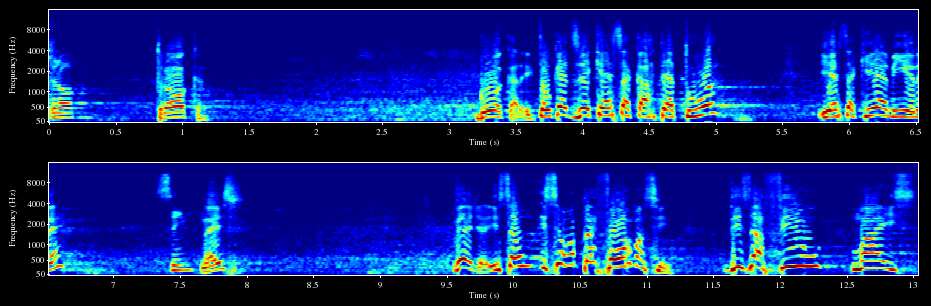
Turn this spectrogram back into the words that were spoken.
Troco. Troca. Boa, cara. Então quer dizer que essa carta é a tua e essa aqui é a minha, né? Sim. Não é isso? Veja, isso é, um- isso é uma performance. Desafio, mais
